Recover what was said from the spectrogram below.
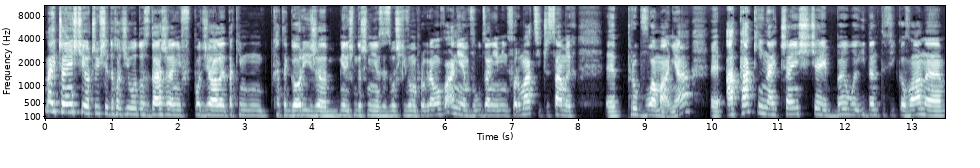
Najczęściej oczywiście dochodziło do zdarzeń w podziale takim kategorii, że mieliśmy do czynienia ze złośliwym oprogramowaniem, wyłudzaniem informacji czy samych e, prób włamania. E, ataki najczęściej były identyfikowane,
